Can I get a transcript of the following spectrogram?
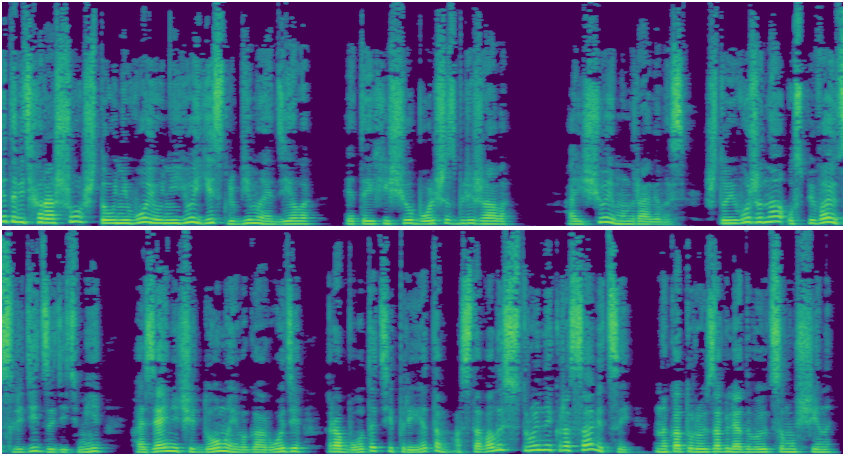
Это ведь хорошо, что у него и у нее есть любимое дело, это их еще больше сближало. А еще ему нравилось, что его жена успевают следить за детьми, хозяйничать дома и в огороде, работать и при этом оставалась стройной красавицей, на которую заглядываются мужчины.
